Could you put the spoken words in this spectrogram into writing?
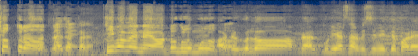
সত্তর হাজার 70,000 টাকা টাকা। কীভাবে নেয় অটোগুলো মূলত? অটোগুলো আপনার কুরিয়ার সার্ভিসে নিতে পারে।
